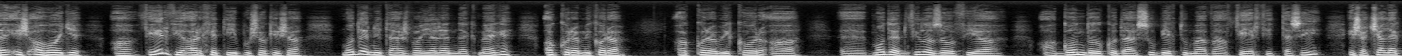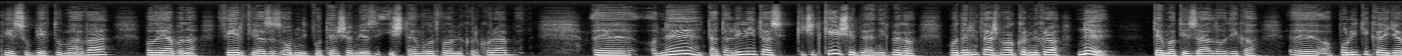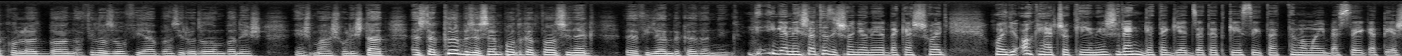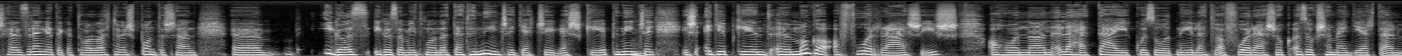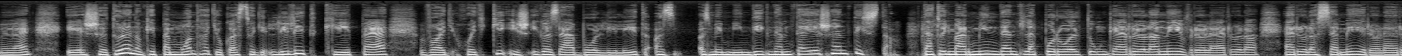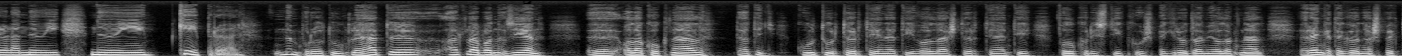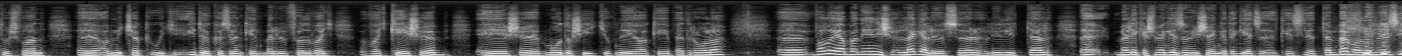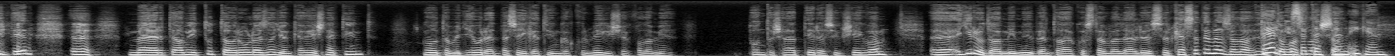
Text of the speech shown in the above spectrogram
És ahogy a férfi archetípusok is a modernitásban jelennek meg, akkor, amikor a, akkor, amikor a modern filozófia a gondolkodás szubjektumává a férfit teszi, és a cselekvés szubjektumává, valójában a férfi az az omnipotens, ami az Isten volt valamikor korábban. A nő, tehát a Lilith az kicsit később jelenik meg a modernitásban, akkor, mikor a nő tematizálódik a, a politikai gyakorlatban, a filozófiában, az irodalomban és, és máshol is. Tehát ezt a különböző szempontokat valószínűleg figyelembe kell vennünk. Igen, és hát ez is nagyon érdekes, hogy, hogy akárcsak én is rengeteg jegyzetet készítettem a mai beszélgetéshez, rengeteget olvastam, és pontosan igaz, igaz, amit mondott, tehát, hogy nincs egy egységes kép, nincs mm. egy, és egyébként maga a forrás is, ahonnan lehet tájékozódni, illetve a források, azok sem egyértelműek, és tulajdonképpen mondhatjuk azt, hogy Lilit képe, vagy hogy ki is igazából Lilit, az, az még mindig nem teljesen tiszta. Tehát, hogy már mindent leporoltunk erről a névről, erről a, erről a szeméről, erről a női, női képről nem poroltunk le. Hát általában az ilyen alakoknál, Tehát egy kultúrtörténeti, vallástörténeti, folklorisztikus, meg irodalmi alaknál rengeteg olyan aspektus van, ami csak úgy időközönként merül föl, vagy, vagy később, és módosítjuk néha a képet róla. Valójában én is legelőször Lilittel, mellékes megjegyzőm is rengeteg jegyzetet készítettem, bevallom őszintén, mert amit tudtam róla, az nagyon kevésnek tűnt. Gondoltam, hogy egy órát beszélgetünk, akkor mégiscsak valamilyen pontos háttérre szükség van. Egy irodalmi műben találkoztam vele először. Kezdhetem ezzel a Természetesen, igen.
